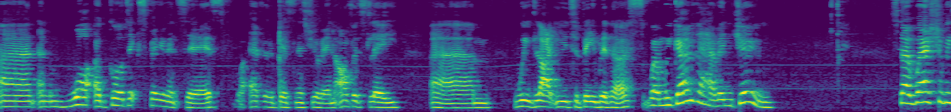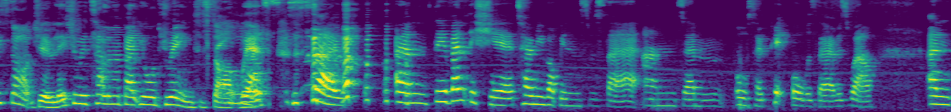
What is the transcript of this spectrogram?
and, and what a good experience is, whatever business you're in. Obviously, um, we'd like you to be with us when we go there in June. So, where should we start, Julie? Should we tell them about your dream to start yes. with? so, um, the event this year, Tony Robbins was there, and um, also Pitbull was there as well. And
